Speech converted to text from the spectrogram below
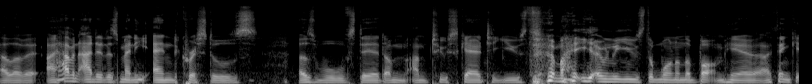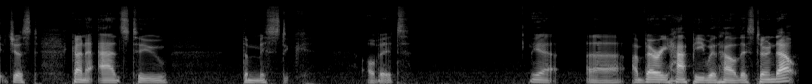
I love it. I haven't added as many end crystals as wolves did. I'm I'm too scared to use them. I only use the one on the bottom here. I think it just kind of adds to the mystic of it. Yeah, uh, I'm very happy with how this turned out.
